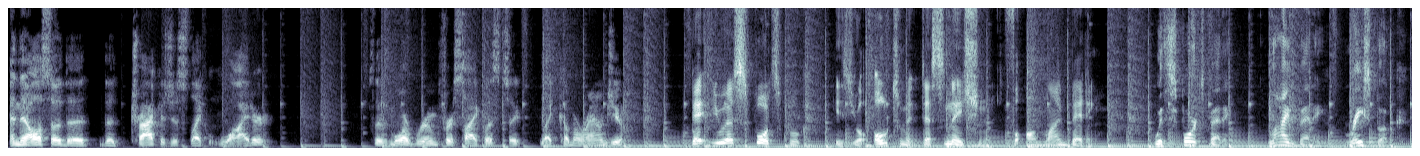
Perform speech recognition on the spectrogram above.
And then also the the track is just like wider, there's more room for cyclists to like come around you. BetUS Sportsbook is your ultimate destination for online betting. With sports betting, live betting, racebook,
